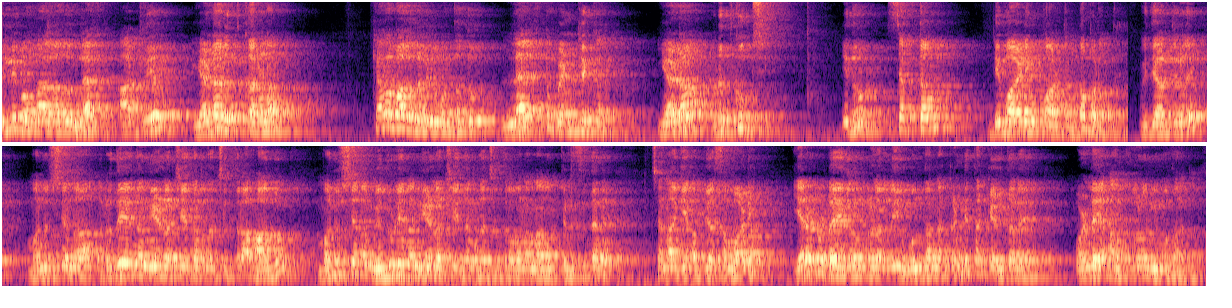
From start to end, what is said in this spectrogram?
ಇಲ್ಲಿ ಬಂದಾಗ ಅದು ಲೆಫ್ಟ್ ಆಟ್ರಿಯಂ, ಎಡ ಹೃತ್ಕರ್ಣ ಕೆಳಭಾಗದಲ್ಲಿರುವಂಥದ್ದು ಲೆಫ್ಟ್ ವೆಂಟ್ರಿಕಲ್, ಎಡ ಹೃತ್ಕುಕ್ಷಿ. ಇದು ಸೆಪ್ಟಮ್ ಡಿವೈಡಿಂಗ್ ಪಾರ್ಟ್ ಅಂತ ಬರುತ್ತೆ. ವಿದ್ಯಾರ್ಥಿಗಳೇ, ಮನುಷ್ಯನ ಹೃದಯದ ನೀಳಛೇದನದ ಚಿತ್ರ ಹಾಗೂ ಮನುಷ್ಯನ ಮೆದುಳಿನ ನೀಳಛೇದನದ ಚಿತ್ರವನ್ನು ನಾನು ತಿಳಿಸಿದ್ದೇನೆ. ಚೆನ್ನಾಗಿ ಅಭ್ಯಾಸ ಮಾಡಿ. ಎರಡು ಡಯಾಗ್ರಾಮ್ಗಳಲ್ಲಿ ಒಂದನ್ನು ಖಂಡಿತ ಕೇಳ್ತಾರೆ. ಒಳ್ಳೆಯ ಅಂಕಗಳು ನಿಮ್ಮದಾಗಲಿ.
